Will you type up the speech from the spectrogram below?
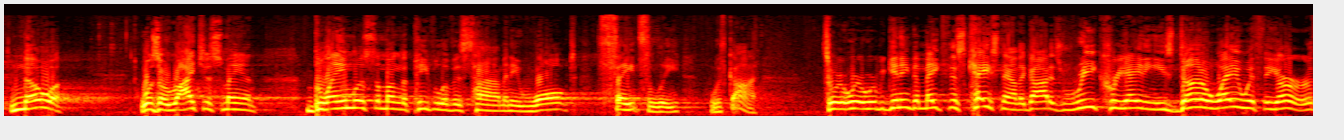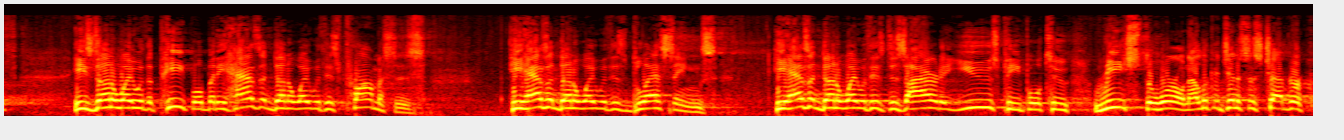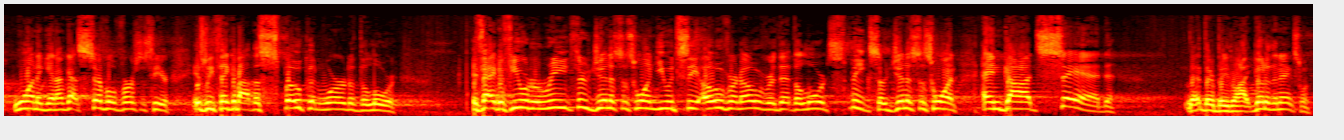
Noah was a righteous man, blameless among the people of his time, and he walked faithfully with God. So we're, we're beginning to make this case now that God is recreating. He's done away with the earth, He's done away with the people, but He hasn't done away with His promises. He hasn't done away with His blessings. He hasn't done away with his desire to use people to reach the world. Now look at Genesis chapter 1 again. I've got several verses here as we think about the spoken word of the Lord. In fact, if you were to read through Genesis 1, you would see over and over that the Lord speaks. So Genesis 1, and God said, Let there be light. Go to the next one.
